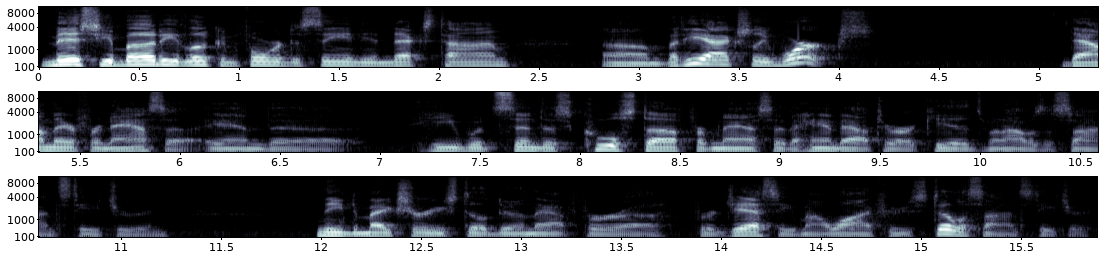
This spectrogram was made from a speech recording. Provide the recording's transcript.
miss you, buddy. Looking forward to seeing you next time. Um, but he actually works down there for NASA, and uh, he would send us cool stuff from NASA to hand out to our kids when I was a science teacher, and need to make sure he's still doing that for uh, for Jessie, my wife, who's still a science teacher.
